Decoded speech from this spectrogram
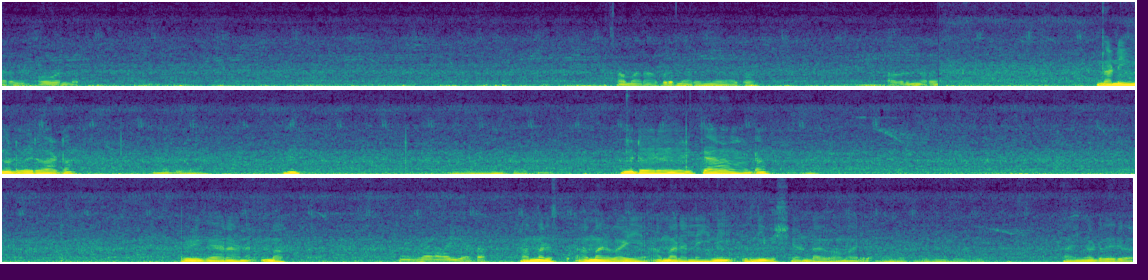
ഇറങ്ങി പോകല്ലോ അമ്മ അവിടെ നിന്ന് ഇറങ്ങിയ കേട്ടോ. അവിടെ നിന്ന് ഇറങ്ങി എന്താണ് ഇങ്ങോട്ട് വരുവാട്ടോ കേട്ടോ. ഇങ്ങോട്ട് വരും ഇതിൽ കയറാൻ കേട്ടോ. ഇതിൽ കയറാൻ ബാ. അമ്മ അമ്മ വഴി അമ്മരല്ല ഇനി ഇനി വിഷയം ഉണ്ടാകും അമ്മ ആ ഇങ്ങോട്ട് വരുമോ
